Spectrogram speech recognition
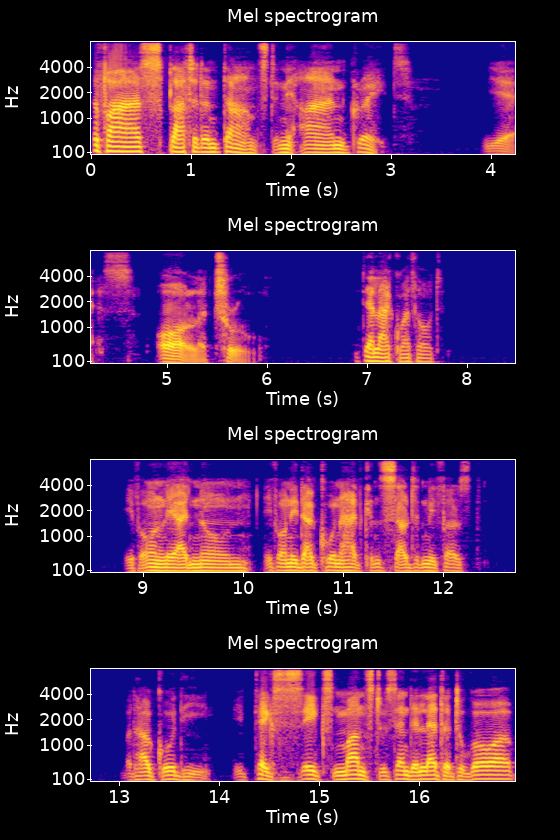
The fire spluttered and danced in the iron grate. Yes, all are true. Dell'Aqua thought. If only I'd known, if only Da Cunha had consulted me first. But how could he? It takes six months to send a letter to Goa,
